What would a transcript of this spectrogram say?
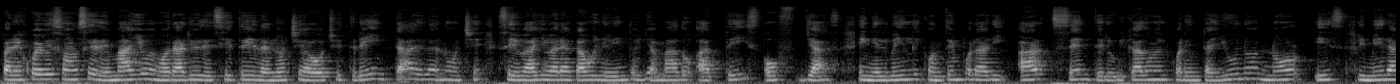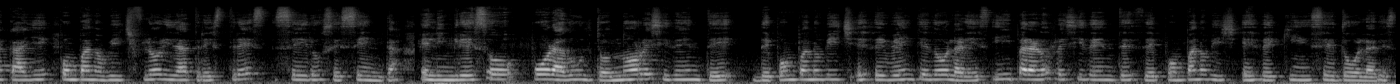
Para el jueves 11 de mayo, en horario de 7 de la noche a 8 y 30 de la noche, se va a llevar a cabo el evento llamado A Taste of Jazz en el Bailey Contemporary Art Center, ubicado en el 41 North East, primera calle, Pompano Beach, Florida 33060. El ingreso por adulto no residente de Pompano Beach es de 20 dólares y para los residentes de Pompano Beach es de 15 dólares.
